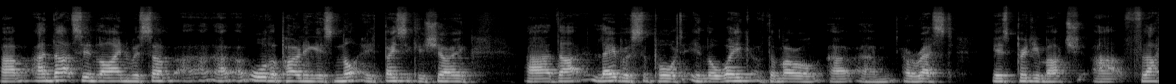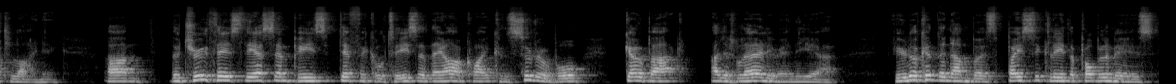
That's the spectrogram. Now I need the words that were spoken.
Um, and that's in line with some, uh, uh, uh, all the polling is not, is basically showing uh, that Labour support in the wake of the Murrell uh, um, arrest is pretty much flatlining. Um, the truth is, the SNP's difficulties, and they are quite considerable, go back a little earlier in the year. If you look at the numbers, basically the problem is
